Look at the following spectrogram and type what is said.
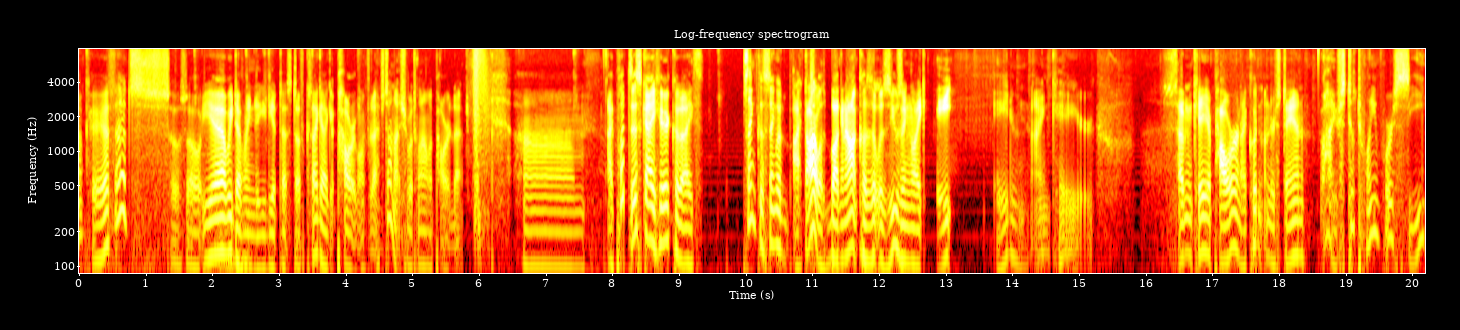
Okay, that's, that's so-so. Yeah, we definitely need to get that stuff, because I gotta get power going for that. I'm still not sure what's going on with power that. Um, I put this guy here because I think this thing was, I thought it was bugging out because it was using like 8, 8 or 9k or 7k of power and I couldn't understand. Wow, you're still 24C?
